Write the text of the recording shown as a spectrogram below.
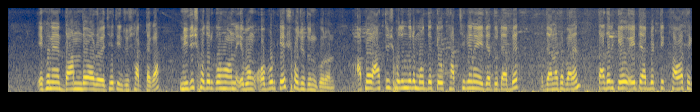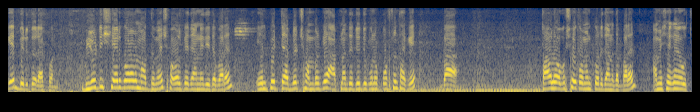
এখানে দাম দেওয়া রয়েছে তিনশো ষাট টাকা। নিজে সতর্ক হন এবং অপরকে সচেতন করুন। আপনার আত্মীয় স্বজনদের মধ্যে কেউ খাচ্ছে কিনা এই জাতীয় ট্যাবলেট জানাতে পারেন। তাদেরকেও এই ট্যাবলেটটি খাওয়া থেকে বিরত রাখুন। ভিডিওটি শেয়ার করার মাধ্যমে সকলকে জানিয়ে দিতে পারেন। এলপির ট্যাবলেট সম্পর্কে আপনাদের যদি কোনো প্রশ্ন থাকে বা তাহলে অবশ্যই কমেন্ট করে জানাতে পারেন। আমি সেখানে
